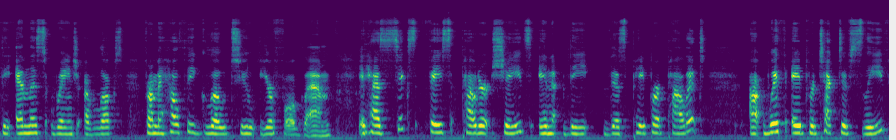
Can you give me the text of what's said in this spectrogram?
the endless range of looks from a healthy glow to your full glam. It has six face powder shades in the this paper palette uh, with a protective sleeve.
